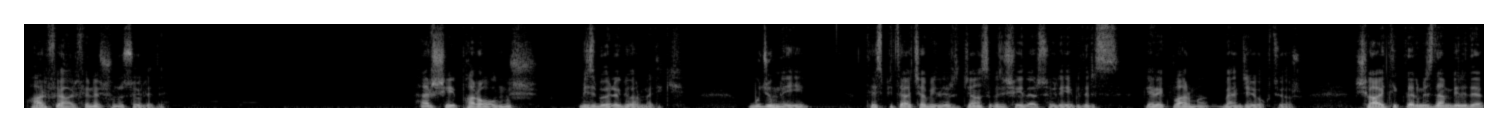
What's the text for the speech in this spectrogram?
harfi harfine şunu söyledi. Her şey para olmuş, biz böyle görmedik. Bu cümleyi tespiti açabilir, can sıkıcı şeyler söyleyebiliriz. Gerek var mı? Bence yok diyor. Şahitliklerimizden biri de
